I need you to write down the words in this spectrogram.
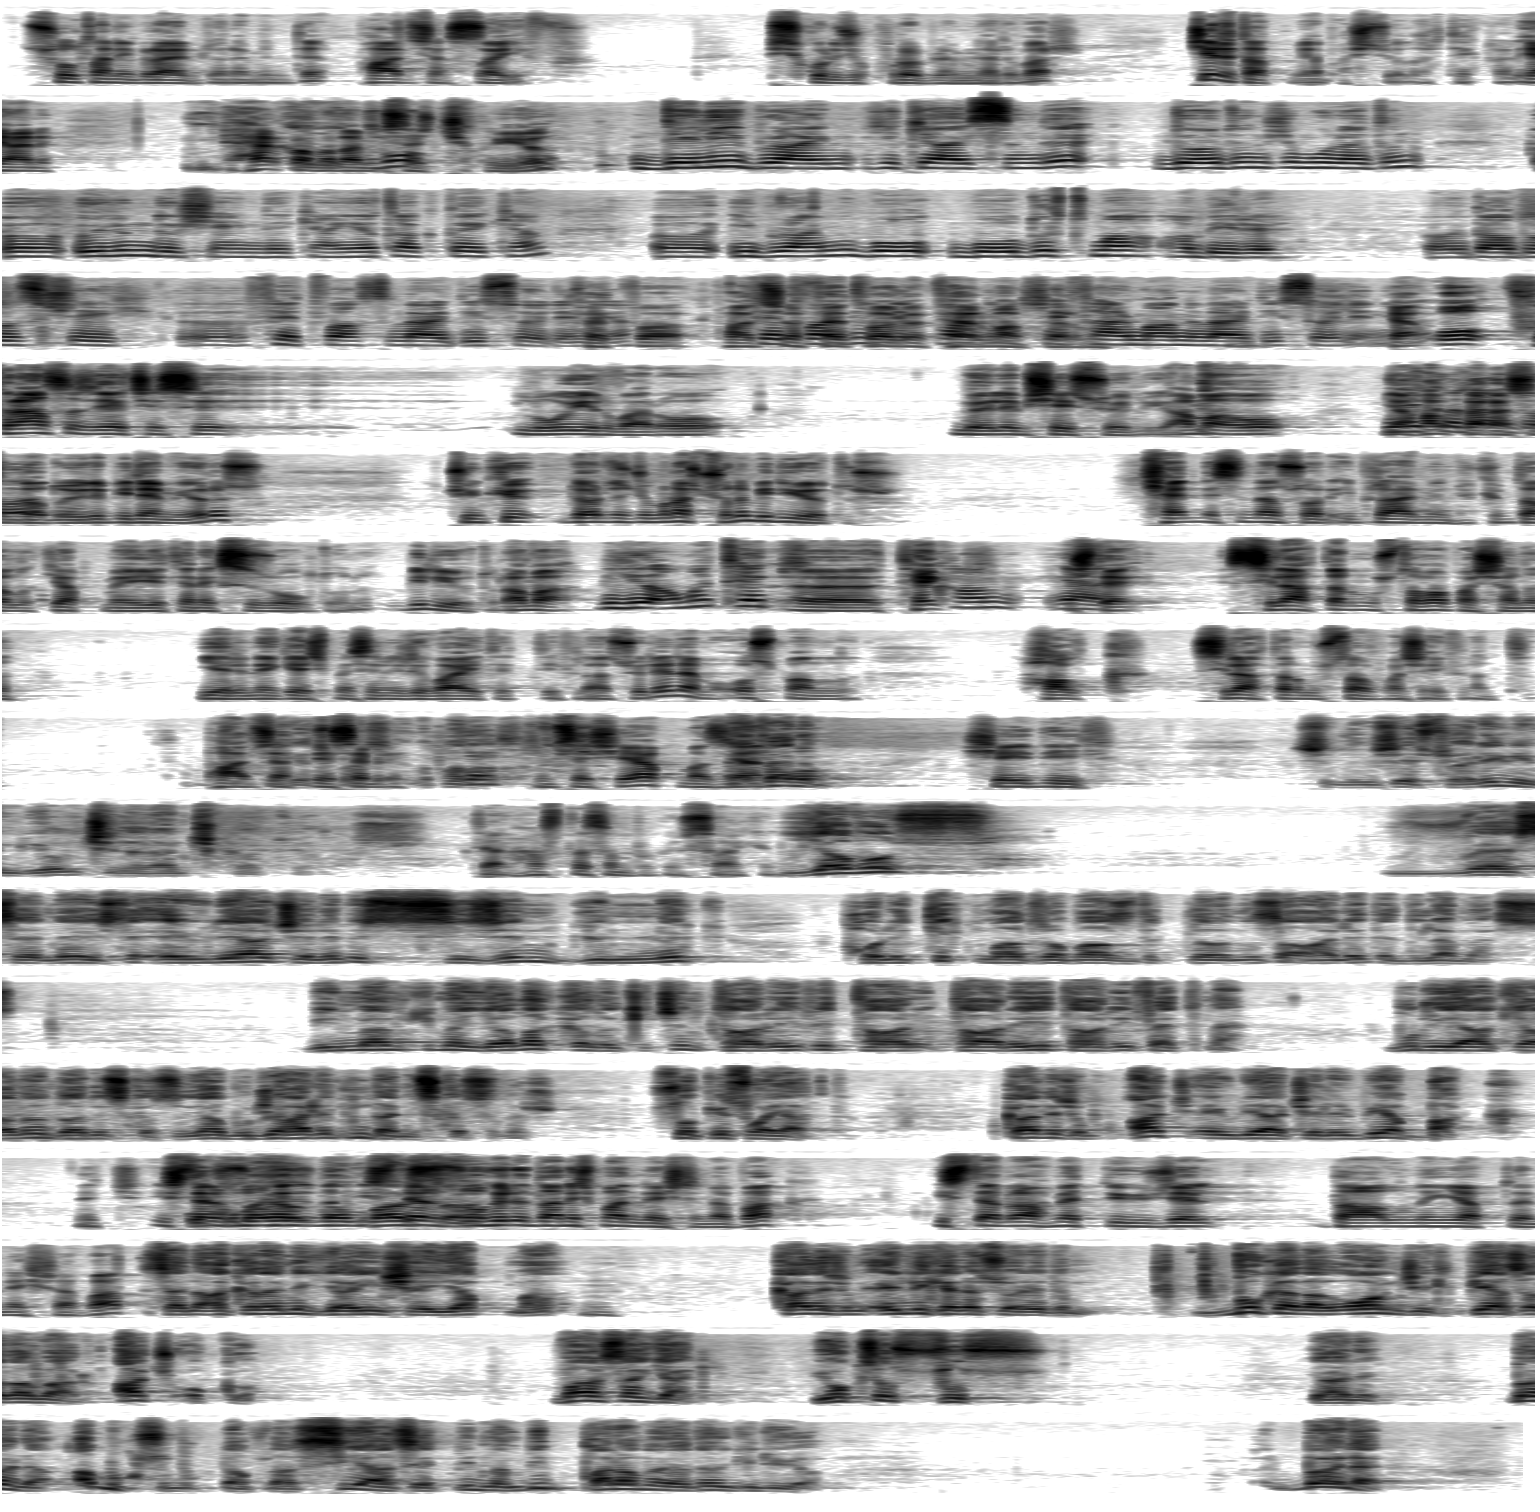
Sultan İbrahim döneminde padişah zayıf. Psikolojik problemleri var. Cirit atmaya başlıyorlar tekrar. Yani her kafadan bir ses çıkıyor. Deli İbrahim hikayesinde 4. Murad'ın e, ölüm döşeğindeyken, yataktayken e, İbrahim'i bo- boğdurtma haberi, e, daha doğrusu şey e, fetvası verdiği söyleniyor. Fetva, padişah fetva, de, ve pardon, ferman şey, ferman. fermanı verdiği söyleniyor. Yani o Fransız elçisi Louis var o böyle bir şey söylüyor ama o ya Ne halk arasında doğru? duydu bilemiyoruz. Çünkü 4. Murat şunu biliyordur. Kendisinden sonra İbrahim'in hükümdarlık yapmaya yeteneksiz olduğunu biliyordur ama Biliyor ama tek e, tek kan yani işte silahtar Mustafa Paşa'nın yerine geçmesini rivayet ettiği falan söyleniyor ama Osmanlı halk silahtar Mustafa Paşa'yı falan padişah Kimse dese bile kimse şey yapmaz yani Efendim? o şey değil. Şimdi bir şey söylemeyeyim diyorum çileden çıkartıyorlar. Sen hastasın bugün sakin ol. Yavuz vs neyse Evliya Çelebi sizin günlük politik madrabazlıklarınıza alet edilemez. Bilmem kime yalakalık için tarihi, tar- tarihi tarif etme. Bu riyakarlığın daniskası. Ya bu cehaletin daniskasıdır. Sopi soyad. Kardeşim aç Evliya Çelebi'ye bak. Hiç. İster, Okuma Zuhri, ister varsa- Zuhri Danışman Neşri'ne bak, ister rahmetli Yücel Dağlı'nın yaptığı neşre bak. Sen akademik yayın şey yapma. Kardeşim 50 kere söyledim. Bu kadar 10 cilt piyasada var. Aç oku. Varsa gel. Yoksa sus. Yani böyle abuk subuk laflar, siyaset bilmem bir paranoya da gidiyor. Böyle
